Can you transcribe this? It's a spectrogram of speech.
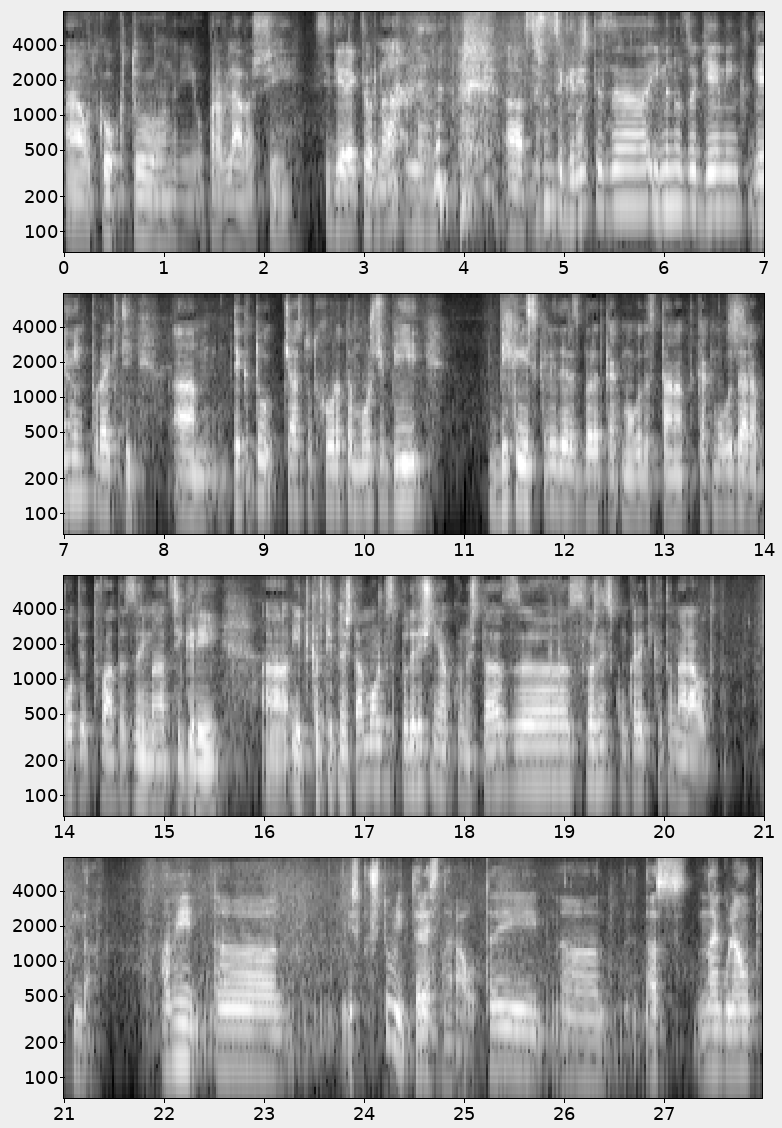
а, отколкото нали, управляваш и си директор на. No. а, всъщност се грижите за, именно за гейминг, гейминг yeah. проекти. А, тъй като част от хората може би биха искали да разберат как могат да станат, как могат да работят това, да занимават с игри а, и такъв тип неща. Може да споделиш някои неща, за, свързани с конкретиката на работата. Да. Ами, а, изключително интересна работа и а, аз най-голямото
